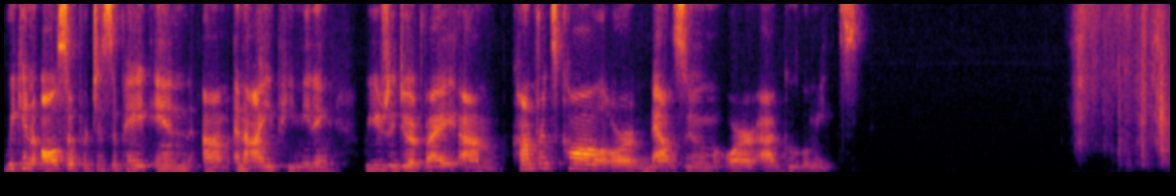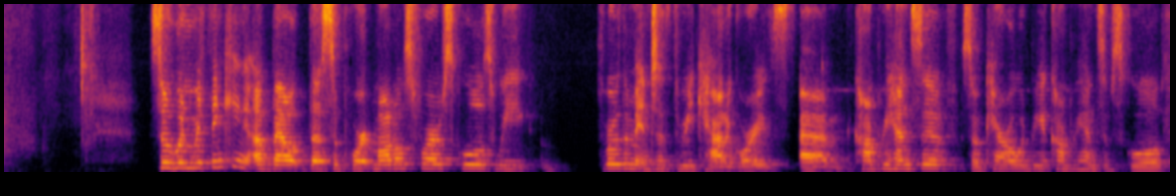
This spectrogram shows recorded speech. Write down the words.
We can also participate in um, an IEP meeting. We usually do it by um, conference call or now Zoom or uh, Google Meets. So when we're thinking about the support models for our schools, we throw them into three categories. Um, comprehensive, so Carroll would be a comprehensive school.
